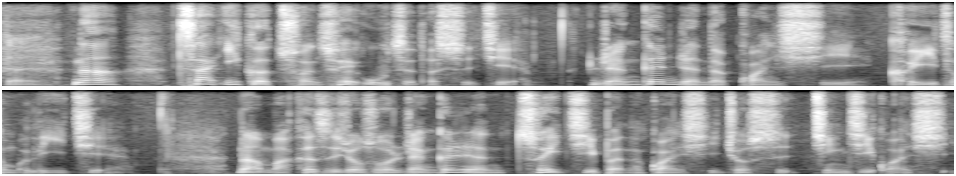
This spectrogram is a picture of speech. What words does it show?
对。那在一个纯粹物质的世界，人跟人的关系可以怎么理解？那马克思就说，人跟人最基本的关系就是经济关系。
